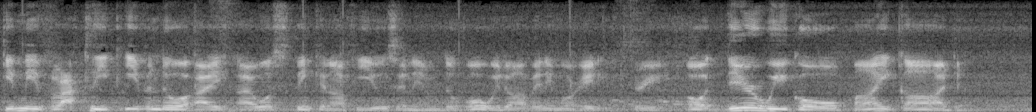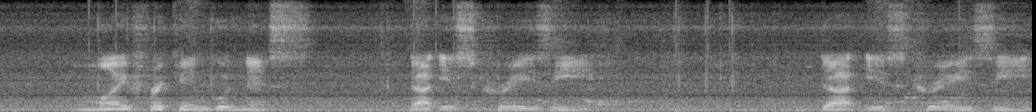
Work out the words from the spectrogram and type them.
give me Vlaklik even though I, I was thinking of using him oh we don't have any more 83 oh there we go my god my freaking goodness that is crazy. That is crazy.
